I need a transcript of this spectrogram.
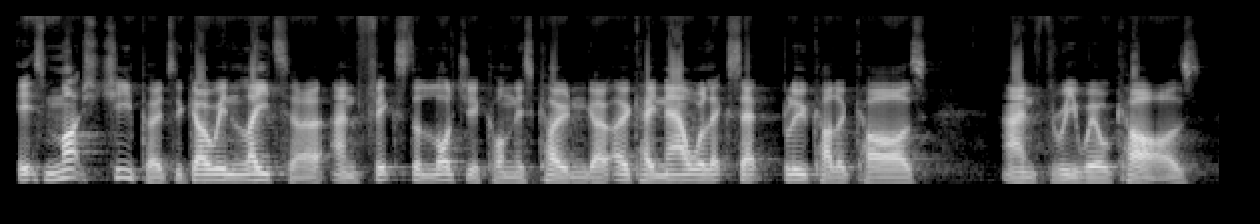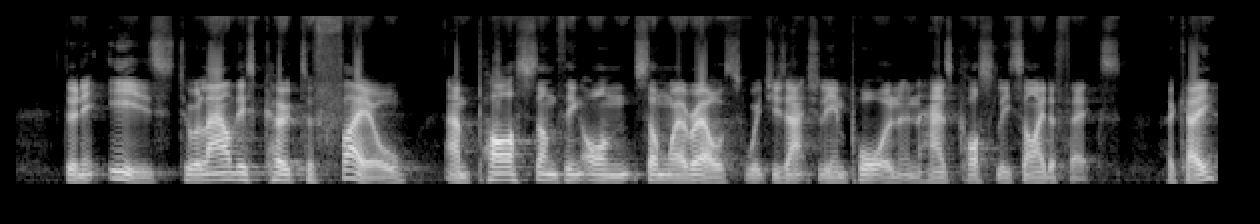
it's much cheaper to go in later and fix the logic on this code and go, okay, now we'll accept blue colored cars and three wheel cars, than it is to allow this code to fail and pass something on somewhere else which is actually important and has costly side effects. Okay?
